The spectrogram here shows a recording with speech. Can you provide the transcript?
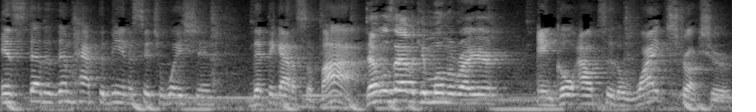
instead of them have to be in a situation that they got to survive Devil's advocate moment right here. and go out to the white structure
